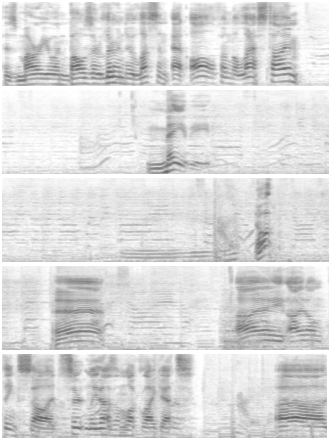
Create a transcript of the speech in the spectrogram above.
has Mario and Bowser learned their lesson at all from the last time? Maybe. Oh! Eh. I I don't think so. It certainly doesn't look like it. Ah, uh,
